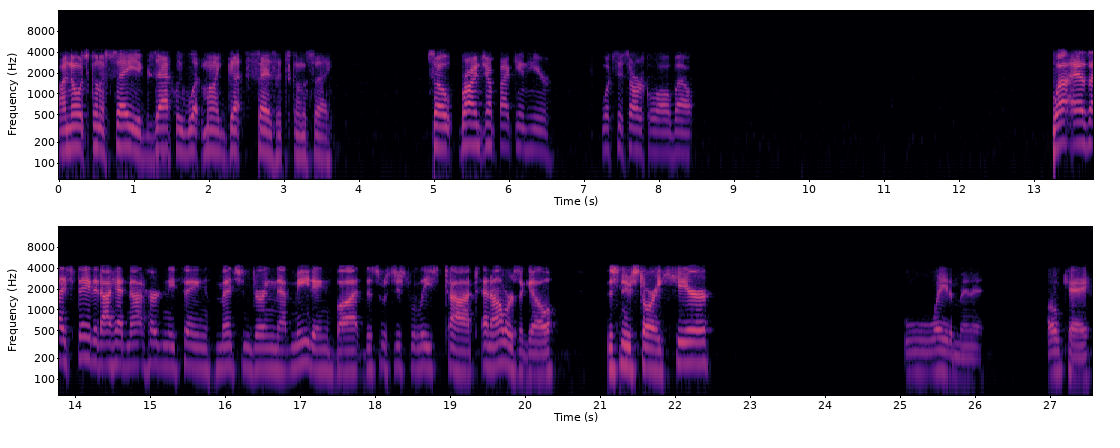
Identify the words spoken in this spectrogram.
I know it's going to say exactly what my gut says it's going to say. So, Brian, jump back in here. What's this article all about? Well, as I stated, I had not heard anything mentioned during that meeting, but this was just released uh, 10 hours ago. This news story here. Wait a minute. Okay,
